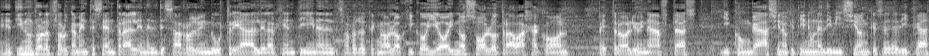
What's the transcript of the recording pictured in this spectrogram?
eh, tiene un rol absolutamente central en el desarrollo industrial de la Argentina, en el desarrollo tecnológico, y hoy no solo trabaja con petróleo y naftas y con gas, sino que tiene una división que se dedica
